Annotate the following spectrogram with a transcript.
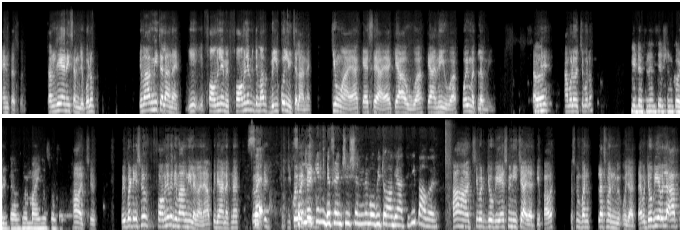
एन प्लस वन समझे या नहीं समझे? बोलो। दिमाग नहीं चलाना है। ये फॉर्मूले में फॉर्मूले में दिमाग बिल्कुल नहीं चलाना है। क्यों आया? कैसे आया? क्या हुआ? क्या नहीं हुआ? कोई मतलब नहीं। समझे? हाँ बोलो बच्चे बोलो। ये डिफरेंशिएशन को उल्टा उसमें माइनस होता है हाँ अच्छे। कोई बट इसमें फॉर्मूले में दिमाग नहीं लगाना है आपको ध्यान रखना सर, कोई कोई सर बच्चे लेकिन डिफरेंशिएशन में वो भी तो आगे आती थी पावर हाँ हाँ अच्छी बट जो भी है इसमें नीचे आ जाती है पावर उसमें वन प्लस वन में हो जाता है। बट जो भी है मतलब आप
